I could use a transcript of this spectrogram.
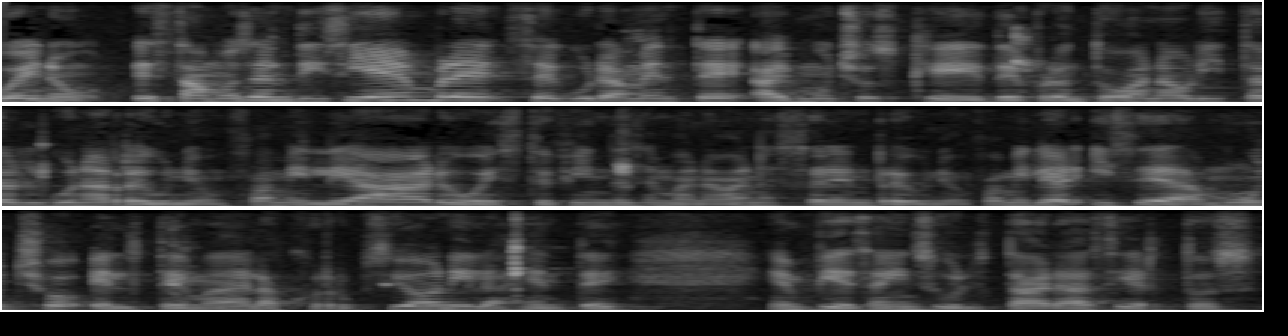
Bueno, estamos en diciembre, seguramente hay muchos que de pronto van ahorita a alguna reunión familiar o este fin de semana van a estar en reunión familiar y se da mucho el tema de la corrupción y la gente empieza a insultar a ciertos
